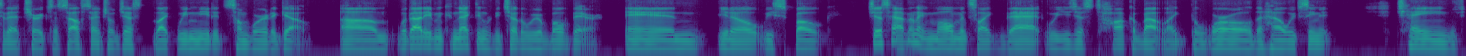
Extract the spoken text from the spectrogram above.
to that church in South Central just like we needed somewhere to go. Um, without even connecting with each other, we were both there. And, you know, we spoke. Just having like moments like that where you just talk about like the world and how we've seen it change,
